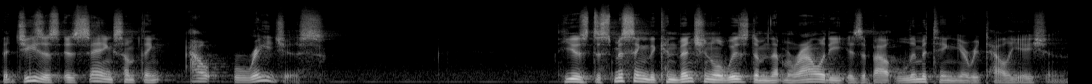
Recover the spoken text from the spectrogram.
that Jesus is saying something outrageous. He is dismissing the conventional wisdom that morality is about limiting your retaliation.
